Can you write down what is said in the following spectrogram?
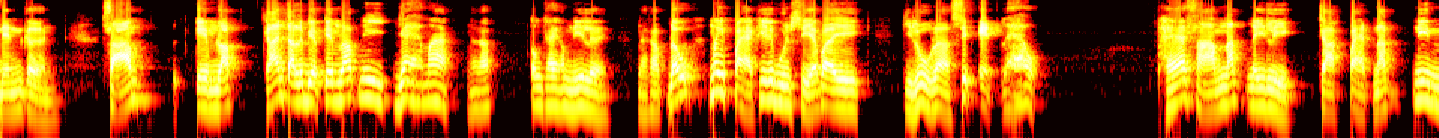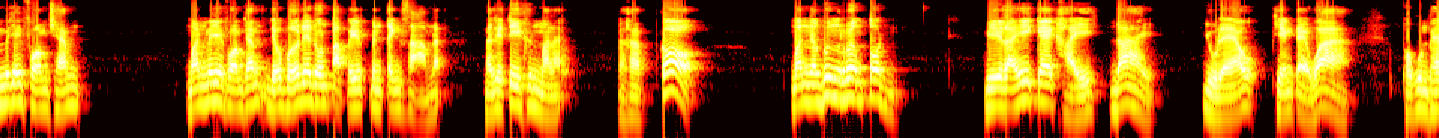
เน้นเกินสามเกมรับการจัดระเบียบเกมรับนี่แย่มากนะครับต้องใช้คำนี้เลยนะครับแล้วไม่แปลกที่ลิเวอร์พูลเสียไปกี่ลูกแล้วสิบเอ็ดแล้ว แพ้สามนัดในลีกจากแปดนัด นี่มันไม่ใช่ฟอร์มแชมป์มันไม่ใช่ฟอร์มแชมป์เดี๋ยวเผลอได้โดนปรับไปเป็นเต็งสามแล้วแมนซิตี้ขึ้นมาแล้วนะครับ ก็ มันยังเพิ่งเริ่มต้น มีอะไรให้แก้ไขได้อยู่แล้ว เพียงแต่ว่า พอคุณแพ้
